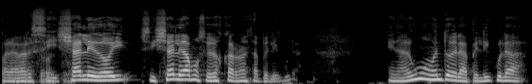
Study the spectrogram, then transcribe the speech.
para ver maestro si esto. ya le doy, si ya le damos el Oscar a esta película. En algún momento de la película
